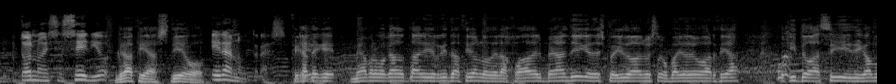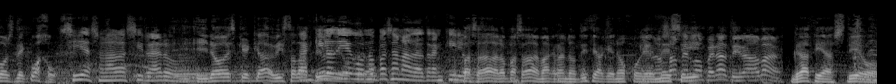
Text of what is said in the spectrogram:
del tono ese serio, Gracias, Diego. eran otras. Fíjate que me ha provocado tal irritación lo de la jugada del penalti que he despedido a nuestro compañero Diego García un poquito así, digamos, de cuajo. Sí, ha sonado así raro. Y no es que, claro, he visto la Tranquilo, acción y digo, Diego, no pasa nada, tranquilo. No pasa nada, no pasa nada. Además, gran noticia que no juegue Messi. penalti nada más. Gracias, Diego.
